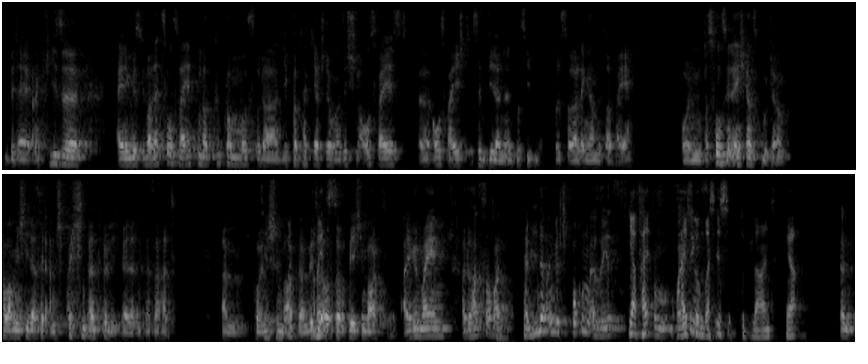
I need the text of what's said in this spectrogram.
mit der Akquise eine gewisse Übersetzungsleistung dazukommen muss oder die Kontaktherstellung an sich schon ausreicht, äh, ausreicht, sind wir dann im Prinzip größer oder länger mit dabei. Und das funktioniert eigentlich ganz gut, ja. Kann man mich jederzeit ansprechen, natürlich, wer da Interesse hat am polnischen Markt, am mittelosteuropäischen Markt allgemein. Also du hast auch Termine angesprochen, also jetzt ja, falls, falls irgendwas ist geplant, ja. Ähm,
